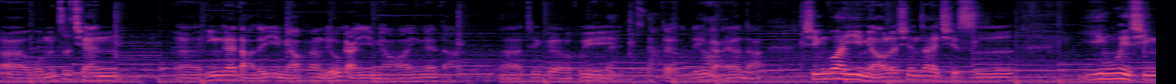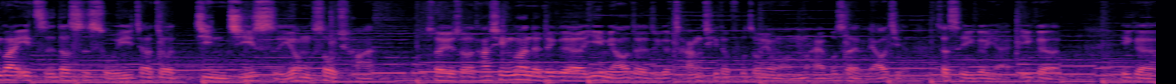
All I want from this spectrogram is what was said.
呃，我们之前呃应该打的疫苗，像流感疫苗啊，应该打，呃，这个会对流感要打。新冠疫苗呢，现在其实因为新冠一直都是属于叫做紧急使用授权，所以说它新冠的这个疫苗的这个长期的副作用，我们还不是很了解，这是一个原一个一个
